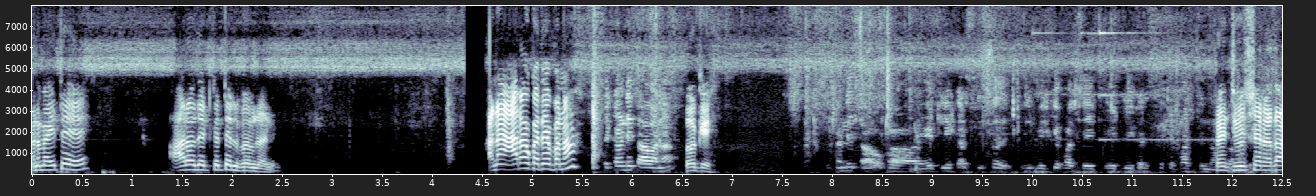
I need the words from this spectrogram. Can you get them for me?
మనం అయితే ఆరో దగ్గరికి వెళ్ళిపోయాం రండి. అన్న ఆరో కదే పనా సెకండ్ తావనా? ఓకే. సెకండ్ తావ ఒక eight litres milk eight litres capacity friends చూసినారు కదా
